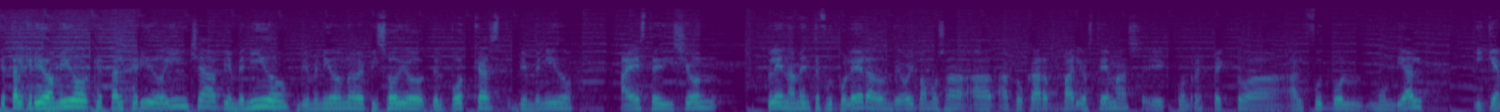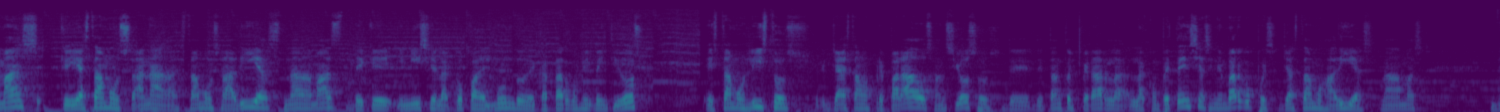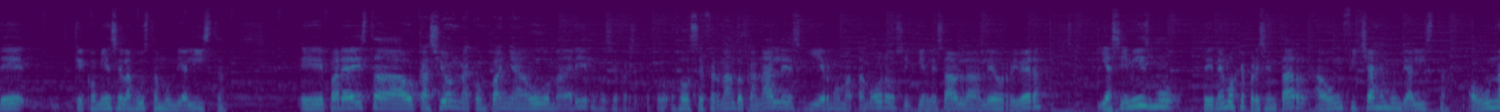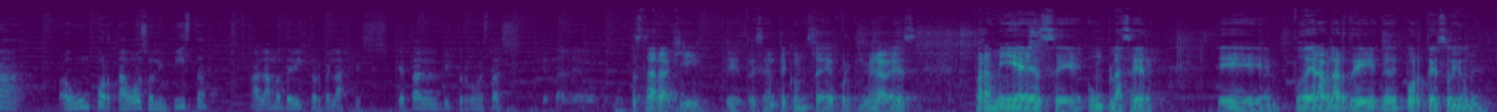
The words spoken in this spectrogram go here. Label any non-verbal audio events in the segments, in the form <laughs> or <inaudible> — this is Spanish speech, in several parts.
¿Qué tal querido amigo? ¿Qué tal querido hincha? Bienvenido, bienvenido a un nuevo episodio del podcast, bienvenido a esta edición plenamente futbolera donde hoy vamos a, tocar varios temas eh, con respecto al fútbol mundial y que más que ya estamos a nada, estamos a días nada más de que inicie la Copa del Mundo de Qatar 2022. Estamos listos, ya estamos preparados, ansiosos de, tanto esperar la, competencia, sin embargo pues ya estamos a días nada más de que comience la justa mundialista. Eh, para esta ocasión me acompaña Hugo Madrid, José, Fernando Canales, Guillermo Matamoros y quien les habla Leo Rivera. Y asimismo tenemos que presentar a un fichaje mundialista o una, a un portavoz olimpista. Hablamos de Víctor Velázquez. ¿Qué tal Víctor? ¿Cómo estás? ¿Qué tal Leo? Estar aquí eh, presente con ustedes por primera vez. Para mí es eh, un placer poder hablar de, de deporte. Soy un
